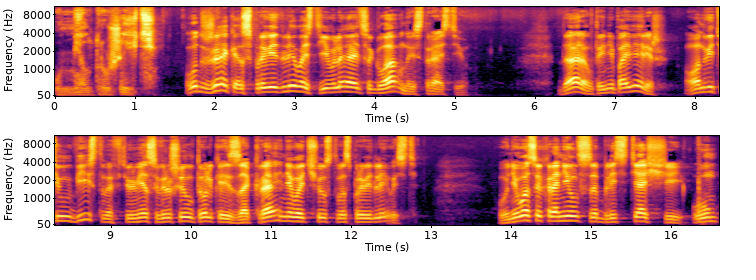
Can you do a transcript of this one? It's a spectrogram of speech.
умел дружить. У Джека справедливость является главной страстью. Даррелл, ты не поверишь, он ведь и убийство в тюрьме совершил только из-за крайнего чувства справедливости. У него сохранился блестящий ум,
